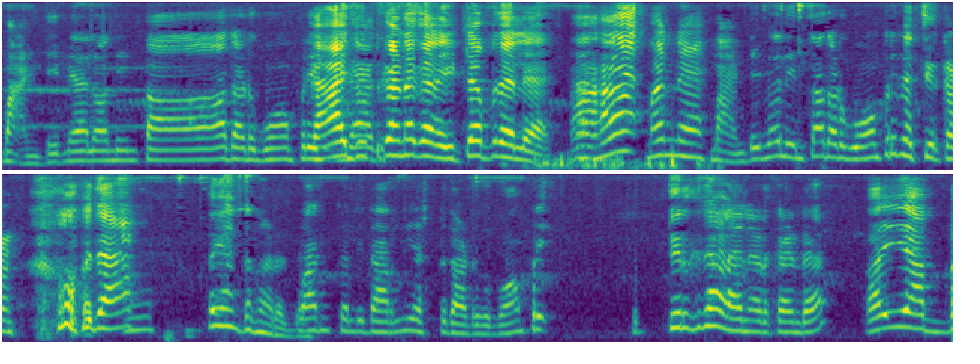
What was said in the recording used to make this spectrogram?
ಮಂಡಿ ಮೇಲೆ ಒಂದ್ ಇಂತ ದೊಡ್ಡ ಗೋಂಪ್ರಿ ಜುಟ್ಕೊಂಡಾಗಲ್ಲ ಇಟ್ಟಪ್ಪದಲ್ಲೇ ಮೊನ್ನೆ ಮಂಡಿ ಮೇಲೆ ಇಂತ ದೊಡ್ಡ ಗೋಂಪ್ರಿ ಬೆಚ್ಚಿರ್ಕೊಂಡ್ ಹೌದಾ ಎಂತ ಮಾಡುದು ಒಂದ್ ಕಲ್ಲಿದಾರ್ಲಿ ಎಷ್ಟು ದೊಡ್ಡ ಗೋಂಪ್ರಿ ತಿರ್ಗದಾಳ ನಡ್ಕೊಂಡು ಅಯ್ಯಬ್ಬ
